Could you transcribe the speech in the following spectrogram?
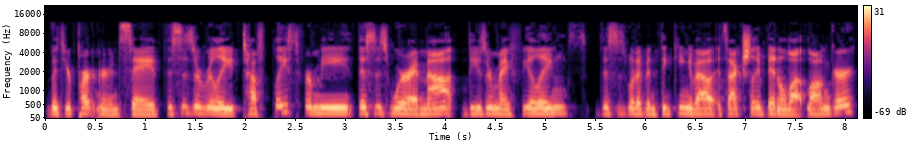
with your partner and say, This is a really tough place for me. This is where I'm at. These are my feelings. This is what I've been thinking about. It's actually been a lot longer.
